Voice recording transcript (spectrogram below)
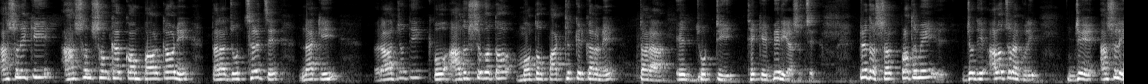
আসলে কি আসন সংখ্যা কম পাওয়ার কারণে তারা জোট ছেড়েছে নাকি রাজনৈতিক ও আদর্শগত মত পার্থক্যের কারণে তারা এই জোটটি থেকে বেরিয়ে আসছে। প্রিয় দর্শক, প্রথমেই যদি আলোচনা করি যে আসলে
